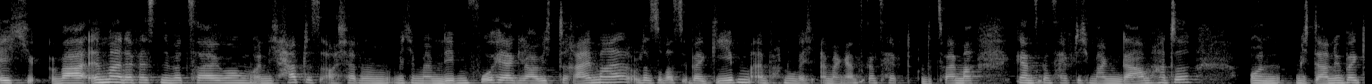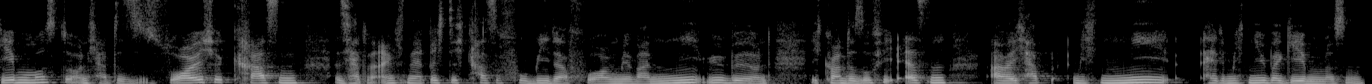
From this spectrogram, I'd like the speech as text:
ich war immer der festen Überzeugung und ich habe das auch, ich hatte mich in meinem Leben vorher, glaube ich, dreimal oder sowas übergeben, einfach nur, weil ich einmal ganz, ganz heftig oder zweimal ganz, ganz heftig Magen-Darm hatte und mich dann übergeben musste. Und ich hatte solche krassen, also ich hatte eigentlich eine richtig krasse Phobie davor und mir war nie übel und ich konnte so viel essen, aber ich habe mich nie, hätte mich nie übergeben müssen.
